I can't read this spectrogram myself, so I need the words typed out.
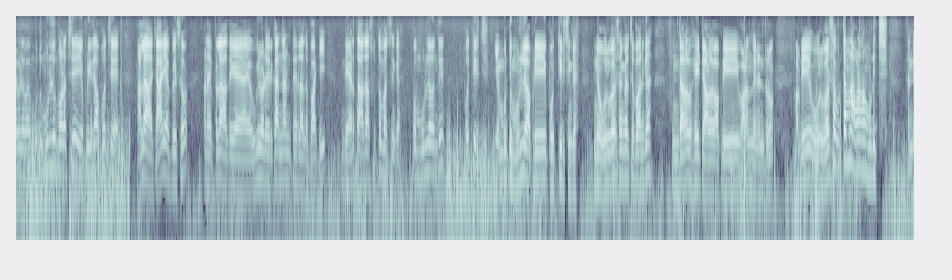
இவ்வளோ முட்டு முள் முளைச்சி எப்படி இதாக போச்சு. நல்லா ஜாலியாக பேசும். ஆனால் இப்போல்லாம் அது உயிரோட இருக்கா என்னன்னு தெரில அந்த பாட்டி. இந்த இடத்த அதான் சுத்தமாக வச்சுருங்க. இப்போ முள்ளை வந்து பொத்திருச்சு. எம்புட்டு முள் அப்படியே பொத்திருச்சுங்க. இன்னும் ஒரு வருஷம் கழிச்சு பாருங்கள் இந்த அளவு ஹைட் அளவு அப்படியே வளர்ந்து நின்றும் அப்படியே ஒரு வருஷம் விட்டோம்னா அவ்வளோதான் முடிச்சு அந்த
